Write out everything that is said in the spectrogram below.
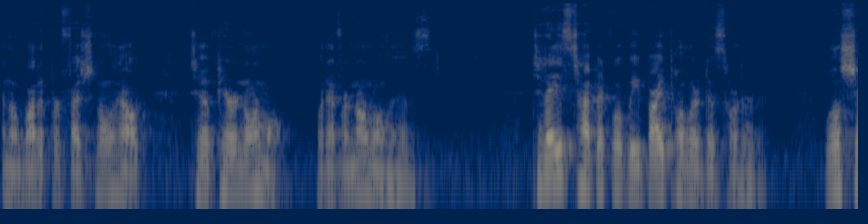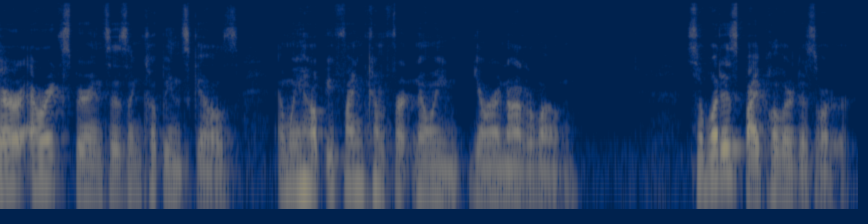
and a lot of professional help to appear normal, whatever normal is. Today's topic will be bipolar disorder. We'll share our experiences and coping skills, and we hope you find comfort knowing you're not alone. So, what is bipolar disorder?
